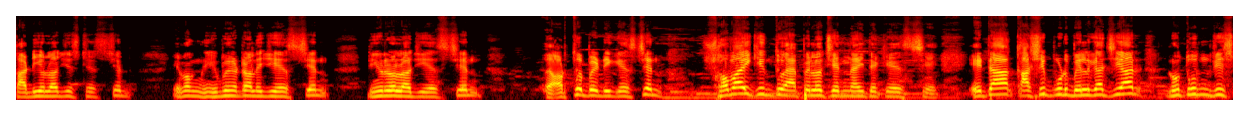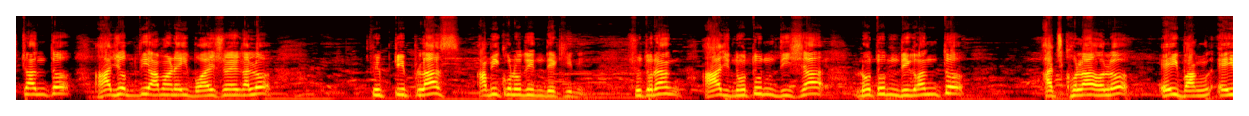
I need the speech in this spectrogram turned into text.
কার্ডিওলজিস্ট এসছেন এবং হিউম্যাটোলজি এসছেন নিউরোলজি এসছেন অর্থোপেডিক এসছেন, সবাই কিন্তু অ্যাপেলো চেন্নাই থেকে এসছে। এটা কাশীপুর, বেলগাছিয়ার নতুন দৃষ্টান্ত। আজ অবধি আমার এই বয়স হয়ে গেল ফিফটি প্লাস আমি কোনো দিন দেখিনি। সুতরাং আজ নতুন দিশা, নতুন দিগন্ত আজ খোলা হলো এই বাংলা এই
